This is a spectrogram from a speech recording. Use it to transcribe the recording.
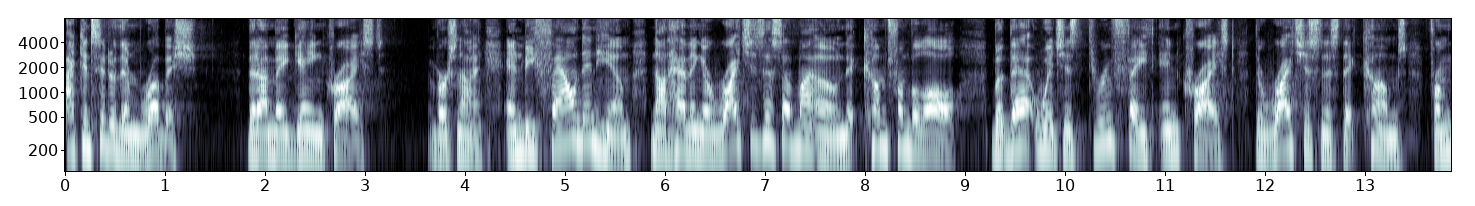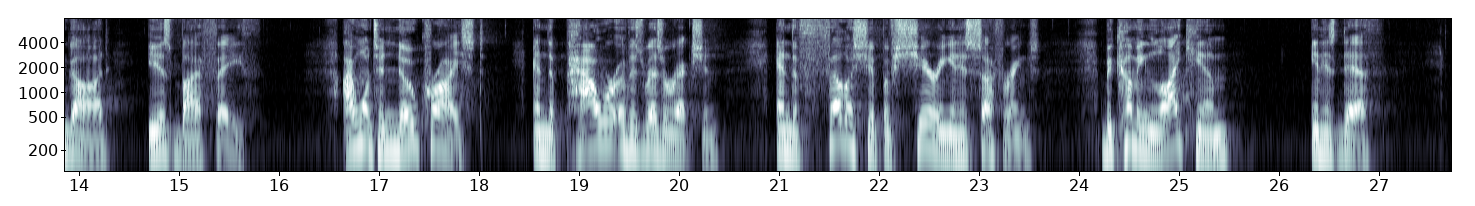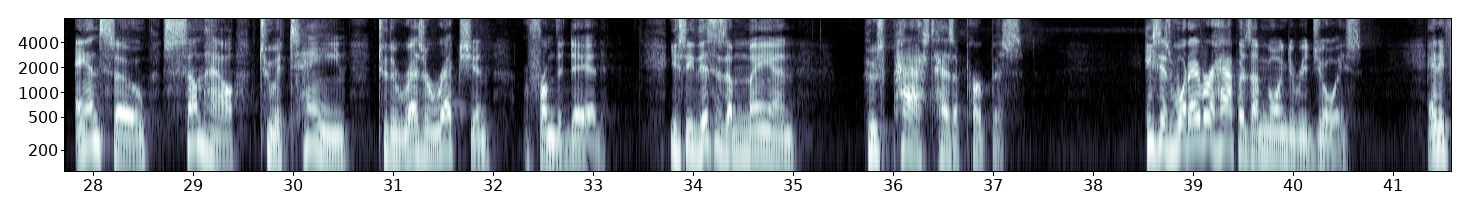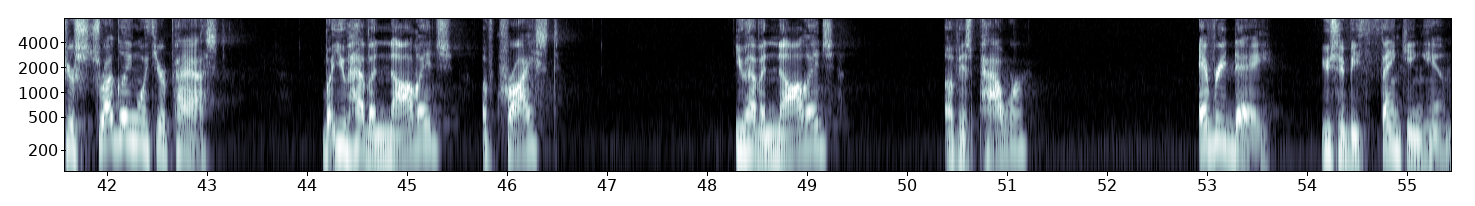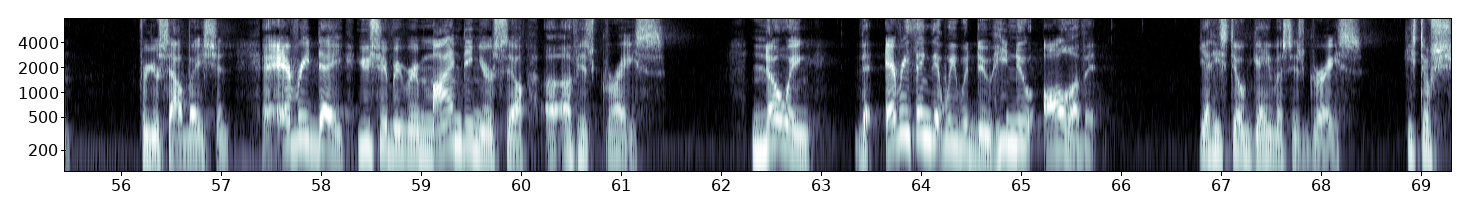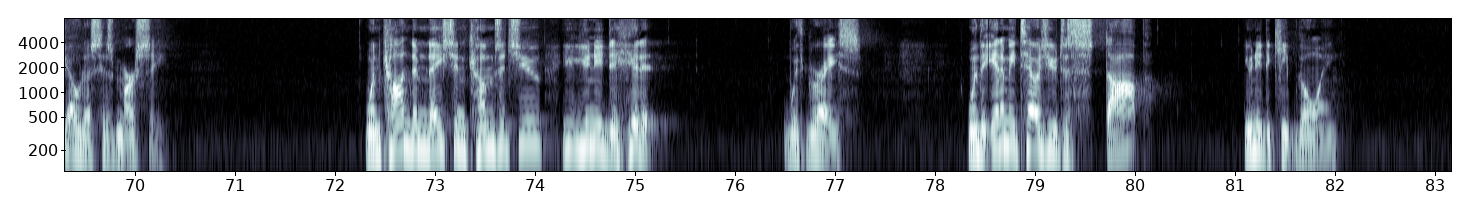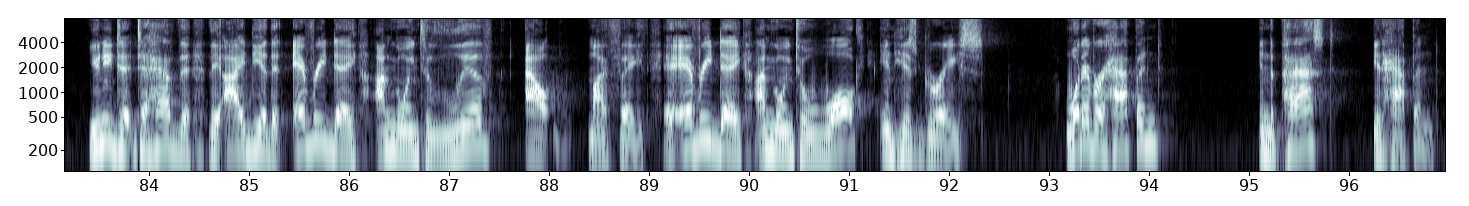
I consider them rubbish, that I may gain Christ. Verse 9, and be found in him, not having a righteousness of my own that comes from the law, but that which is through faith in Christ, the righteousness that comes from God is by faith. I want to know Christ and the power of his resurrection and the fellowship of sharing in his sufferings, becoming like him in his death, and so somehow to attain to the resurrection from the dead. You see, this is a man whose past has a purpose. He says, Whatever happens, I'm going to rejoice. And if you're struggling with your past, but you have a knowledge of Christ, you have a knowledge of His power. Every day, you should be thanking Him for your salvation. Every day, you should be reminding yourself of His grace, knowing that everything that we would do, He knew all of it, yet He still gave us His grace. He still showed us His mercy. When condemnation comes at you, you, need to hit it with grace. When the enemy tells you to stop, you need to keep going. You need to, to have the, the idea that every day I'm going to live out my faith. Every day I'm going to walk in His grace. Whatever happened in the past, it happened.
